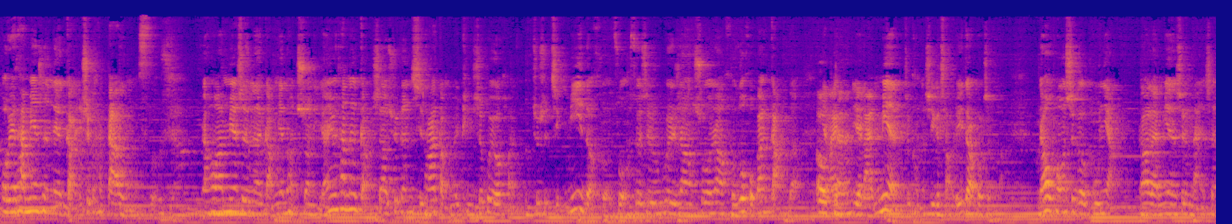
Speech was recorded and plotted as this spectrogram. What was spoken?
我给他面试的那个岗也是个很大的公司，然后他面试的那个岗面得很顺利，然后因为他那个岗是要去跟其他岗位平时会有很就是紧密的合作，所以就是会让说让合作伙伴岗的也来也来面，就可能是一个小 leader 或什么。然后我朋友是个姑娘，然后来面的是个男生，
